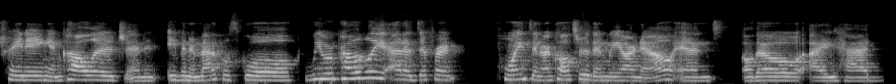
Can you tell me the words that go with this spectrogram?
training in college and even in medical school, we were probably at a different point in our culture than we are now. And although I had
